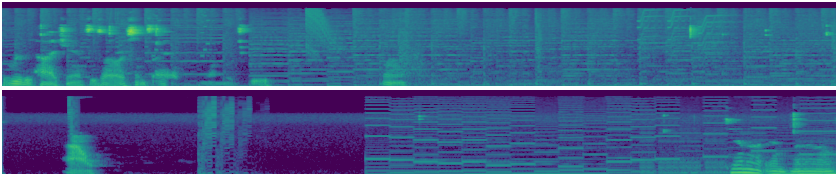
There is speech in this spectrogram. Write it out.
The really high chances are since I have 1 HP. Oh. Hmm. Ow. Cannot end now.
